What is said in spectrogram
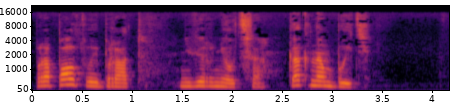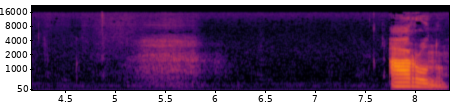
пропал твой брат – не вернется. Как нам быть? Аарону.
